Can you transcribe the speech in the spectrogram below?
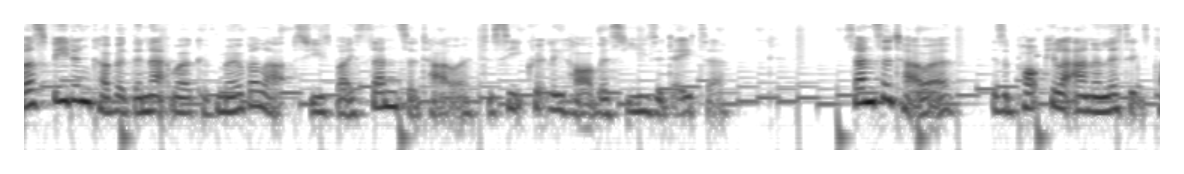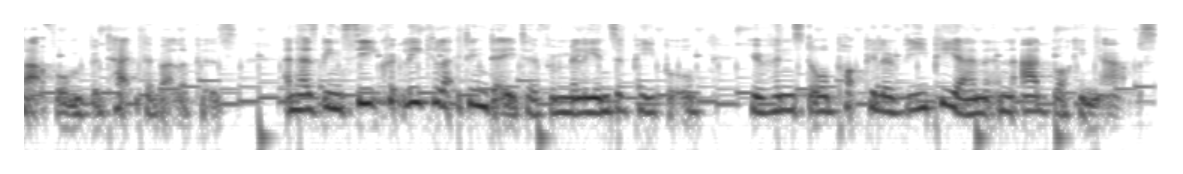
BuzzFeed uncovered the network of mobile apps used by Sensor Tower to secretly harvest user data. Sensor Tower is a popular analytics platform for tech developers and has been secretly collecting data from millions of people who've installed popular VPN and ad blocking apps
